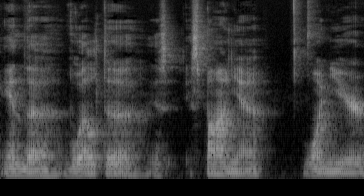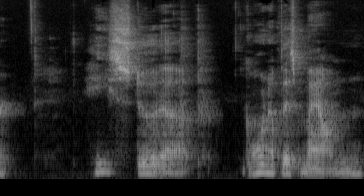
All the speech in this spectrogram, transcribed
in the Vuelta España one year. He stood up going up this mountain.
